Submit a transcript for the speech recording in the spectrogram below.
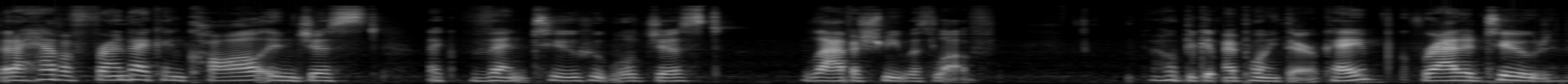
that I have a friend I can call and just like vent to who will just lavish me with love. I hope you get my point there, okay? Gratitude.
